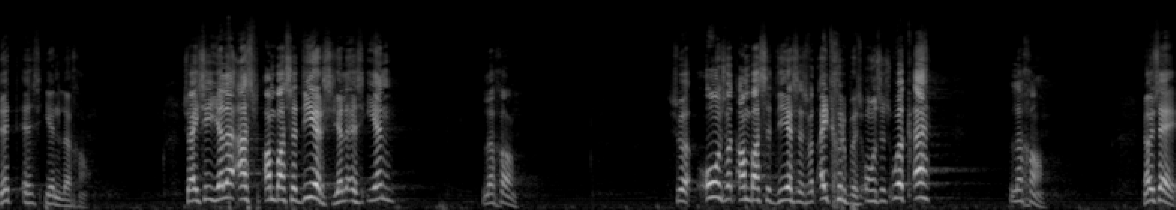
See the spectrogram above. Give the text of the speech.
Dit is een liggaam. So hy sê julle as ambassadeurs, julle is een liggaam. So ons wat ambassadeurs is, wat uitgeroep is, ons is ook 'n liggaam. Nou sê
